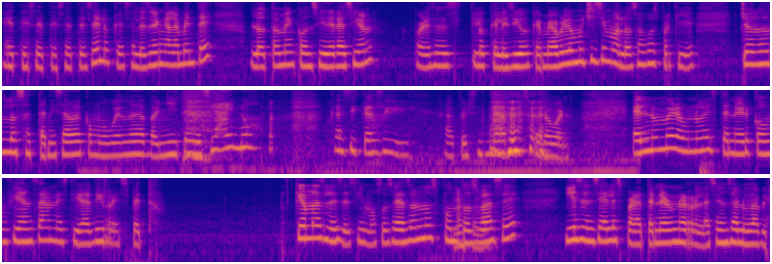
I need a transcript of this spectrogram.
etc, etc, etc, lo que se les venga a la mente, lo tome en consideración. Por eso es lo que les digo, que me abrió muchísimo los ojos porque yo los, satanizaba como buena doñita y decía, ay no, casi, casi a persignarnos, pero bueno. El número uno es tener confianza, honestidad y respeto. ¿Qué más les decimos? O sea, son los puntos base y esenciales para tener una relación saludable,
